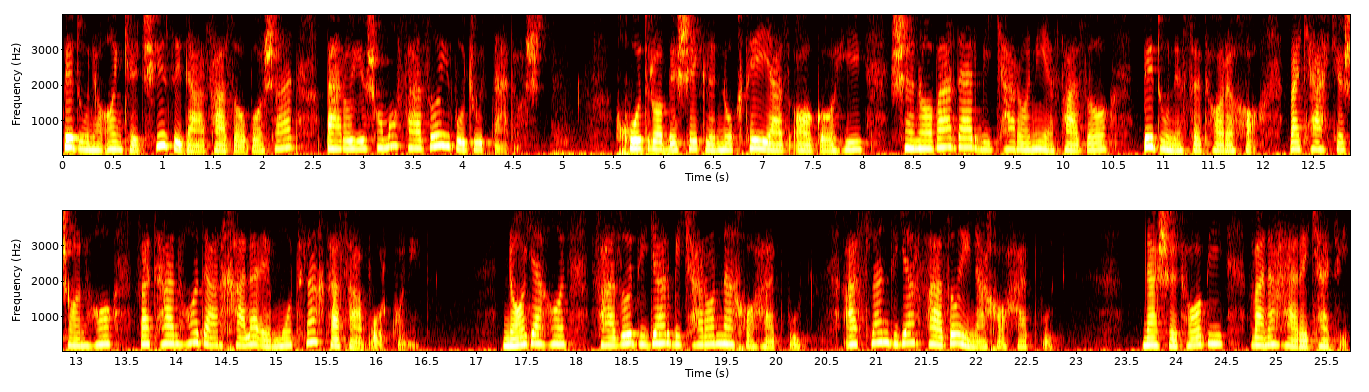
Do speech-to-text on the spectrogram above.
بدون آنکه چیزی در فضا باشد برای شما فضایی وجود نداشت خود را به شکل نقطه ای از آگاهی شناور در بیکرانی فضا بدون ستاره ها و کهکشان ها و تنها در خلع مطلق تصور کنید. ناگهان فضا دیگر بیکران نخواهد بود. اصلا دیگر فضایی نخواهد بود. نه شتابی و نه حرکتی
